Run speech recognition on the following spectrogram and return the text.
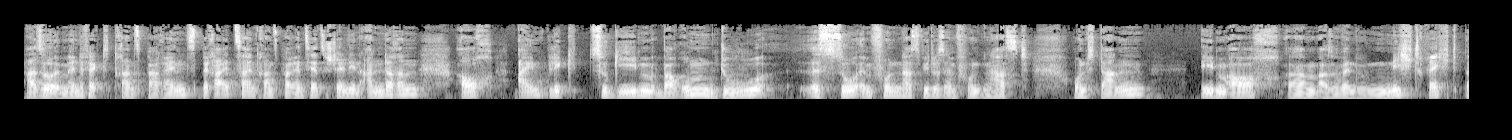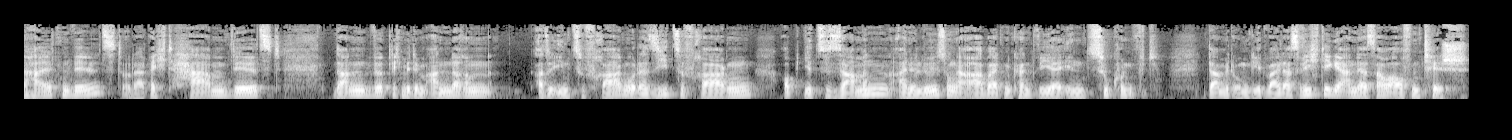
Also im Endeffekt Transparenz, bereit sein, Transparenz herzustellen, den anderen auch Einblick zu geben, warum du es so empfunden hast, wie du es empfunden hast. Und dann eben auch, ähm, also wenn du nicht Recht behalten willst oder Recht haben willst, dann wirklich mit dem anderen, also ihn zu fragen oder sie zu fragen, ob ihr zusammen eine Lösung erarbeiten könnt, wie er in Zukunft damit umgeht. Weil das Wichtige an der Sau auf dem Tisch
